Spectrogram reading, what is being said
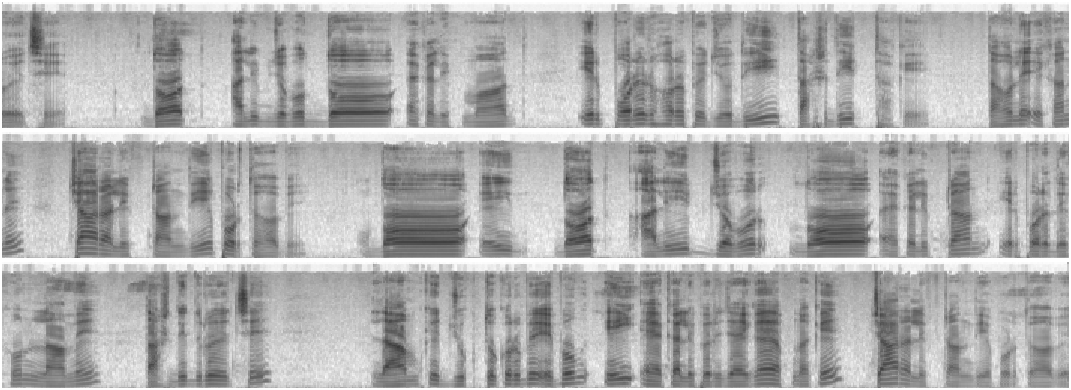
রয়েছে। দত আলিফ জবর দ, এক আলিফ মাদ। এর পরের হরফে যদি তাসদিদ থাকে, তাহলে এখানে চার আলিফ টান দিয়ে পড়তে হবে। দ, এই দত আলিফ জবর দ, এক আলিফ টান। এরপরে দেখুন লামে তাসদিদ রয়েছে। লামকে যুক্ত করবে এবং এই এক আলিফের জায়গায় আপনাকে চার আলিফ টান দিয়ে পড়তে হবে।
